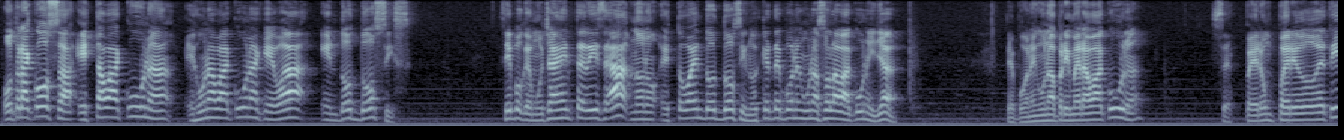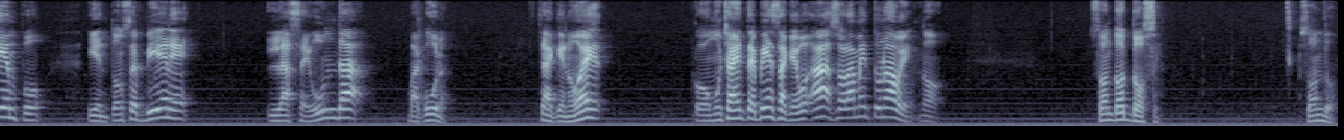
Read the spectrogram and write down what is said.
Otra cosa, esta vacuna es una vacuna que va en dos dosis. Sí, porque mucha gente dice, ah, no, no, esto va en dos dosis, no es que te ponen una sola vacuna y ya. Te ponen una primera vacuna, se espera un periodo de tiempo y entonces viene la segunda vacuna. O sea, que no es como mucha gente piensa que, ah, solamente una vez. No. Son dos dosis. Son dos.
